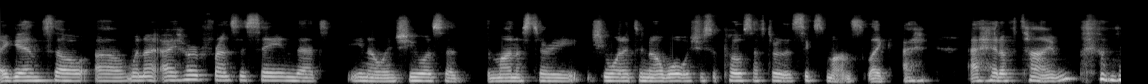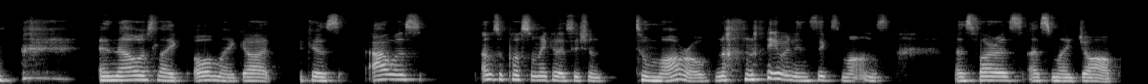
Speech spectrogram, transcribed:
again. So uh, when I, I heard Frances saying that, you know, when she was at the monastery, she wanted to know what was she supposed after the six months, like ahead of time. and I was like, oh my God, because I was, I'm supposed to make a decision tomorrow, not, not even in six months, as far as, as my job.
